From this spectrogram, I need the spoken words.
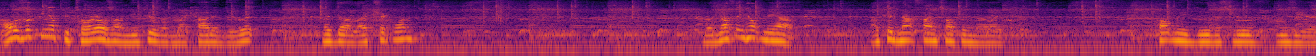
I was looking up tutorials on YouTube of, like, how to do it. Like the electric one. But nothing helped me out. I could not find something that, like, helped me do this move easier.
